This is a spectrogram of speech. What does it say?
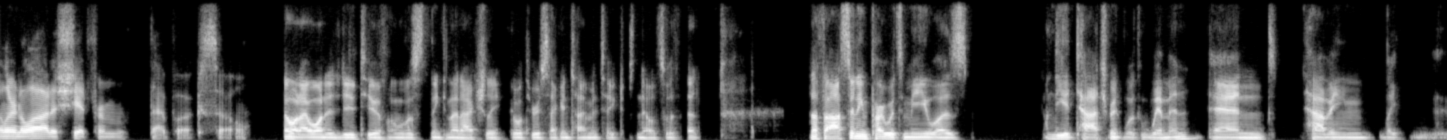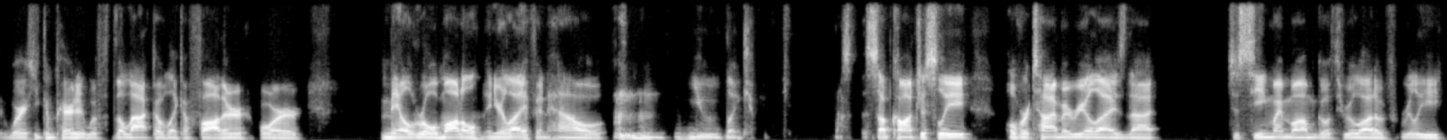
I learned a lot of shit from that book. So know what I wanted to do too. I was thinking that actually go through a second time and take just notes with it. The fascinating part with me was the attachment with women and having like where he compared it with the lack of like a father or male role model in your life and how you like subconsciously over time I realized that just seeing my mom go through a lot of really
